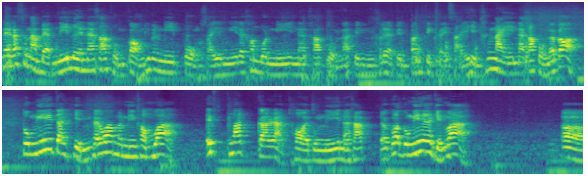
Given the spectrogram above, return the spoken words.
ในลักษณะแบบนี้เลยนะครับผมกล่องที่มันมีโปร่งใสอย่างนี้และข้างบนนี้นะครับผมนะเป็นเขาเรียกเป็นพลาสติกใสๆเห็นข้างในนะครับผมแล้วก็ตรงนี้จะเห็นแค่ว่ามันมีคำว่า X Plus Garage Toy ตรงนี้นะครับแล้วก็ตรงนี้จะเขียนว่า เอ่อ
